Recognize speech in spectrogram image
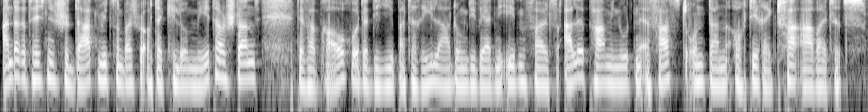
Andere technische Daten, wie zum Beispiel auch der Kilometerstand, der Verbrauch oder die Batterieladung, die werden eben ebenfalls alle paar Minuten erfasst und dann auch direkt verarbeitet.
